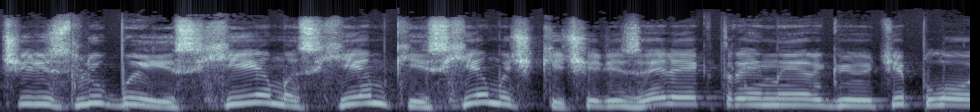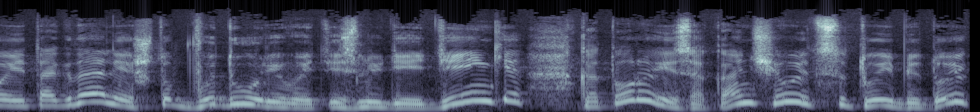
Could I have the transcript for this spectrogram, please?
через любые схемы, схемки и схемочки, через электроэнергию, тепло и так далее, чтобы выдуривать из людей деньги, которые заканчиваются той бедой,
